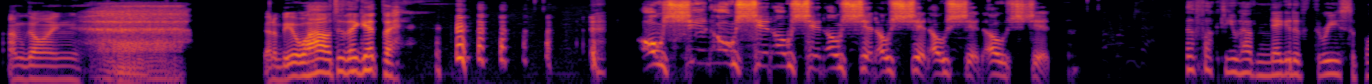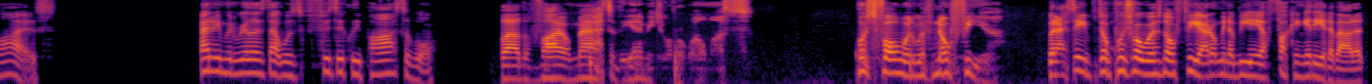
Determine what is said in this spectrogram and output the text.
I'm going. Gonna be a while till they get there. oh shit! Oh shit! Oh shit! Oh shit! Oh shit! Oh shit! Oh shit! the fuck do you have negative three supplies? I didn't even realize that was physically possible. Allow the vile mass of the enemy to overwhelm us. Push forward with no fear. When I say don't push forward with no fear, I don't mean to be a fucking idiot about it.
